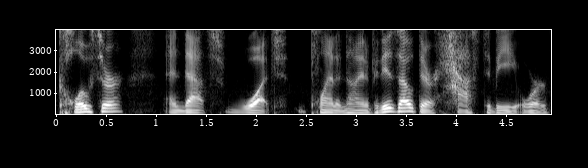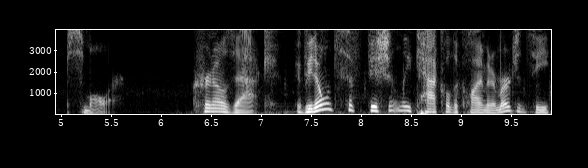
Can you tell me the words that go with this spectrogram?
closer. And that's what Planet Nine, if it is out there, has to be or smaller. Zach, if we don't sufficiently tackle the climate emergency,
